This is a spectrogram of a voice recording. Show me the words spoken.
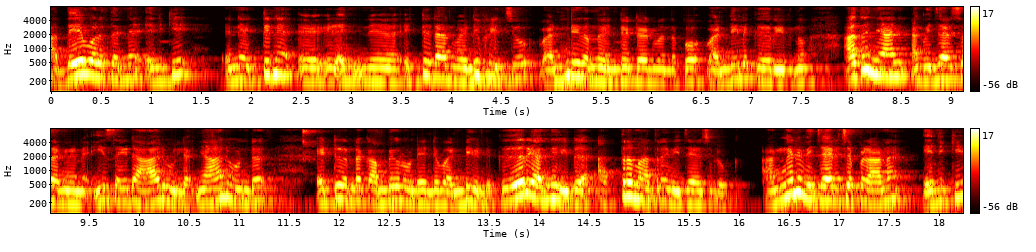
അതേപോലെ തന്നെ എനിക്ക് എന്നെ എട്ടിന് എട്ടിടാൻ വേണ്ടി വിളിച്ചു. വണ്ടി തന്നു എന്റെ ടേൺ വന്നപ്പോൾ വണ്ടിയിൽ കയറിയിരുന്നു. അത് ഞാൻ വിചാരിച്ചത് അങ്ങനെയാണ്. ഈ സൈഡ് ആരുമില്ല. ഞാനും ഉണ്ട് എട്ട് രണ്ട കമ്പികളുണ്ട് എന്റെ വണ്ടിയുണ്ട്. കയറി അങ്ങ് ഇടുക. അത്ര മാത്രമേ വിചാരിച്ചുള്ളൂ. അങ്ങനെ വിചാരിച്ചപ്പോഴാണ് എനിക്ക്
